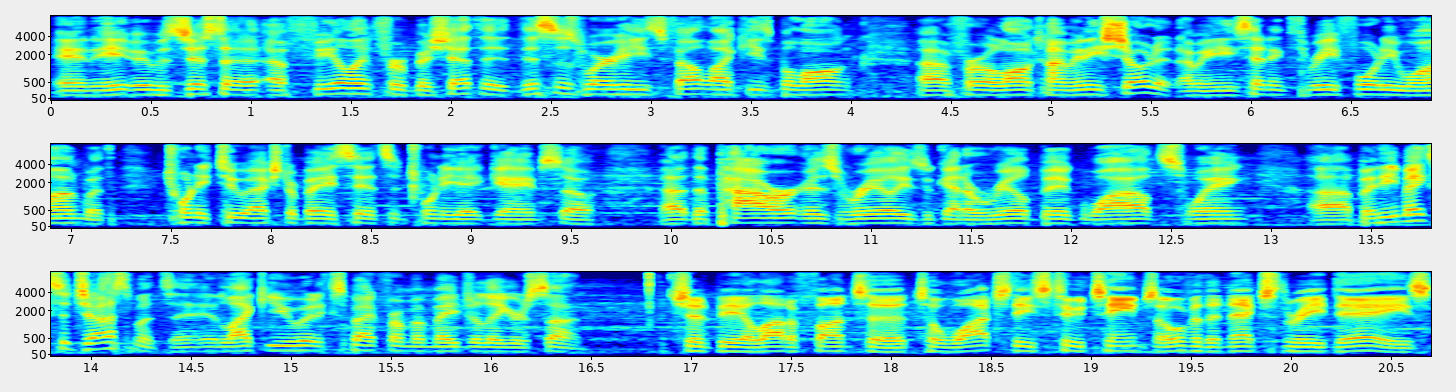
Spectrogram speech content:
and it, was just a, a, feeling for Bichette that this is where he's felt like he's belonged uh, for a long time, and he showed it. I mean, he's hitting 341 with 22 extra base hits in 28 games, so uh, the power is real. He's got a real big, wild swing, uh, but he makes adjustments, and like you would expect from a major leaguer's son. It should be a lot of fun to, to watch these two teams over the next three days.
